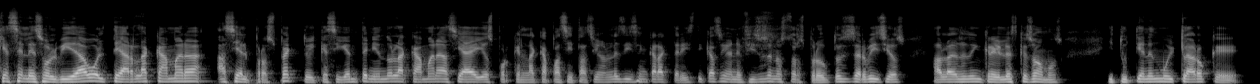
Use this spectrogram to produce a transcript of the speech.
que se les olvida voltear la cámara hacia el prospecto y que siguen teniendo la cámara hacia ellos porque en la capacitación les dicen características y beneficios de nuestros productos y servicios, habla de lo increíbles que somos y tú tienes muy claro que,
